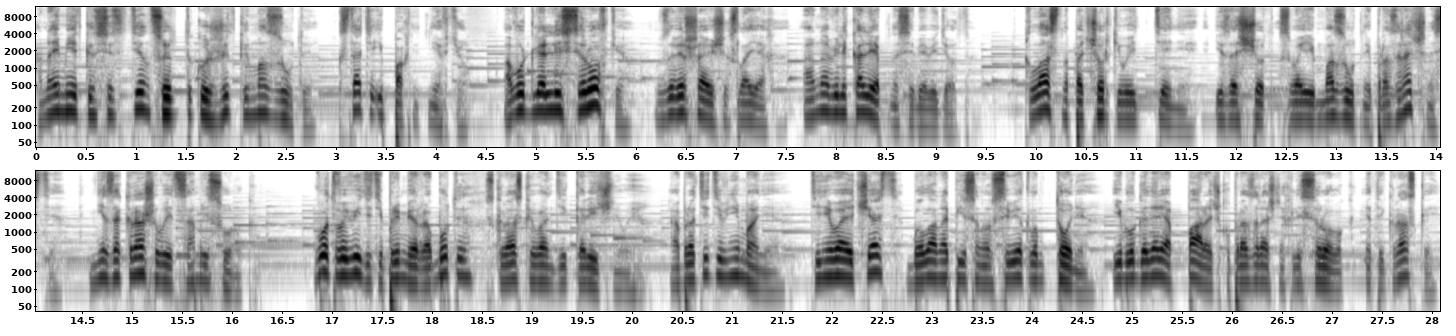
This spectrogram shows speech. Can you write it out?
она имеет консистенцию такой жидкой мазуты. Кстати, и пахнет нефтью. А вот для лессировки, в завершающих слоях, она великолепно себя ведет. Классно подчеркивает тени и за счет своей мазутной прозрачности не закрашивает сам рисунок. Вот вы видите пример работы с краской Ван Дик коричневой. Обратите внимание, теневая часть была написана в светлом тоне, и благодаря парочку прозрачных лессировок этой краской,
